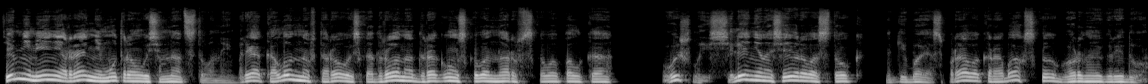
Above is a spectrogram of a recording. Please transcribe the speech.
Тем не менее, ранним утром 18 ноября колонна второго эскадрона Драгунского Нарвского полка вышла из селения на северо-восток, огибая справа Карабахскую горную гряду.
